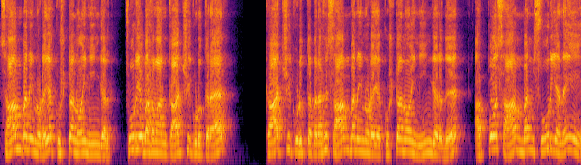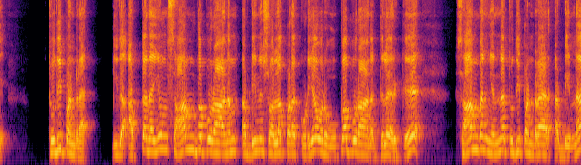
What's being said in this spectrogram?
சாம்பனினுடைய குஷ்ட நோய் நீங்கிறது. சூரிய பகவான் காட்சி கொடுக்கிறார். காட்சி கொடுத்த பிறகு சாம்பனினுடைய குஷ்ட நோய் நீங்கிறது. அப்போ சாம்பன் சூரியனை துதி பண்ற இது அத்தனையும் சாம்ப புராணம் அப்படின்னு சொல்லப்படக்கூடிய ஒரு உப புராணத்துல இருக்கு. சாம்பன் என்ன துதி பண்றார் அப்படின்னா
